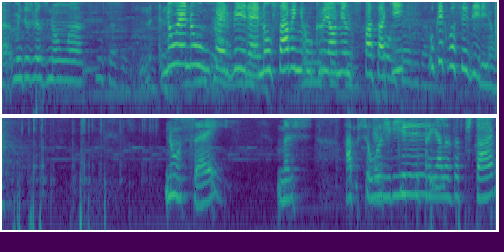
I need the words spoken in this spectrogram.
ah, muitas vezes não. n- não é não quer vir, é não sabem o que realmente se passa aqui. O que é que vocês diriam? Não sei, mas há Eu pessoas diria que, que para elas apostar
